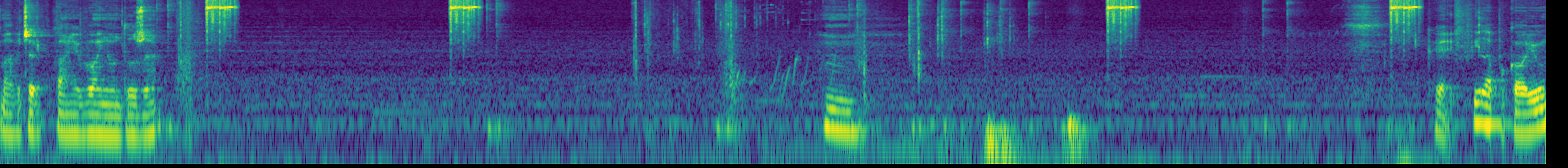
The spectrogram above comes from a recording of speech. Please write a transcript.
ma wyczerpanie wojną duże. Hmm. Okej, chwila pokoju.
